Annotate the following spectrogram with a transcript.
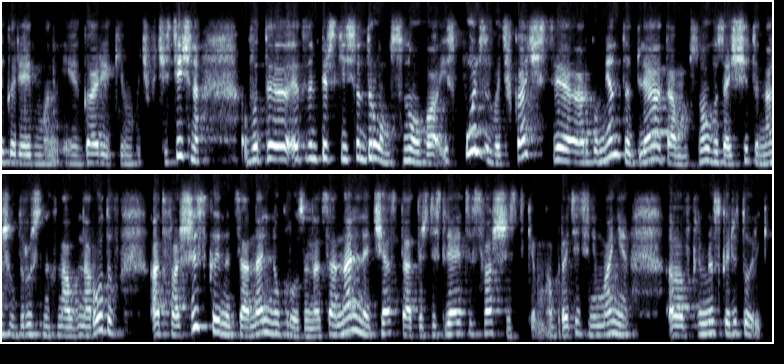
Игорь Эйдман, и Гарри Кимович частично, вот э, этот имперский синдром снова использовать в качестве аргумента для там, снова защиты наших дружественных народов от фашистской национальной угрозы. Национальная часто отождествляется с фашистским. Обратите внимание э, в кремлевской риторике.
